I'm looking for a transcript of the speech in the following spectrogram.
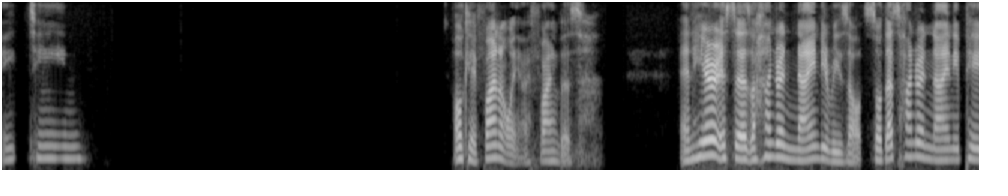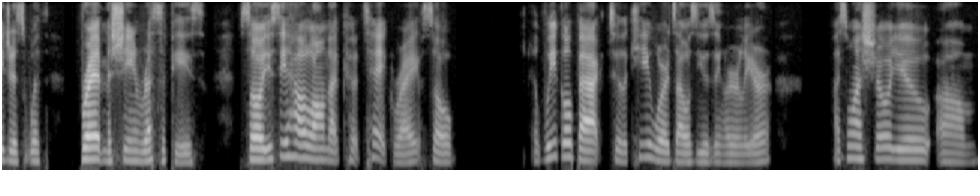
18. Okay, finally, I find this. And here it says 190 results. So that's 190 pages with bread machine recipes. So you see how long that could take, right? So if we go back to the keywords I was using earlier, I just want to show you. Um,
